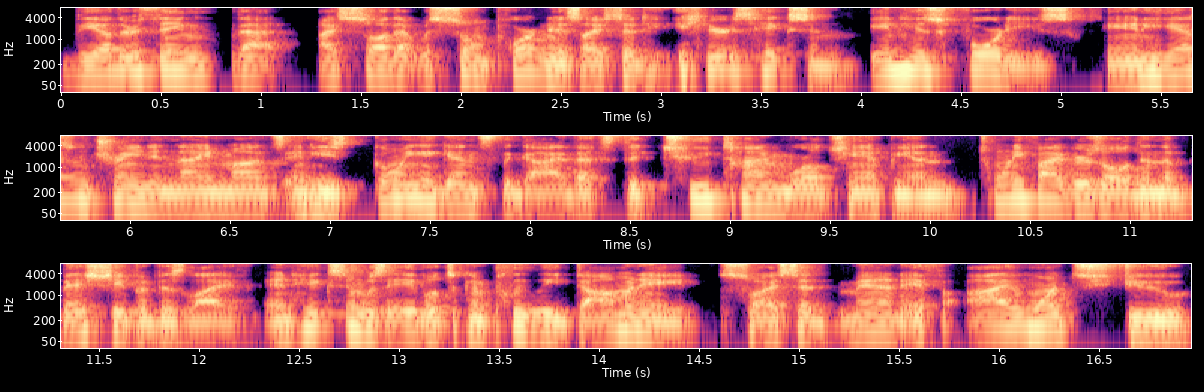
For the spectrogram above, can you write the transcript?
the other thing that I saw that was so important is I said, here's Rickson in his 40s, and he hasn't trained in nine months, and he's going against the guy that's the two time world champion, 25 years old, in the best shape of his life. And Rickson was able to completely dominate. So I said, man, if I want to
